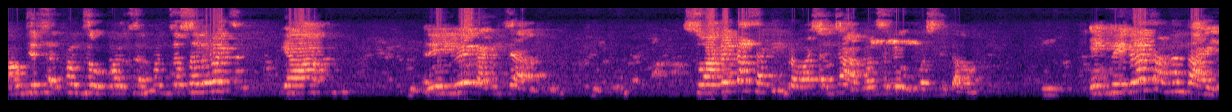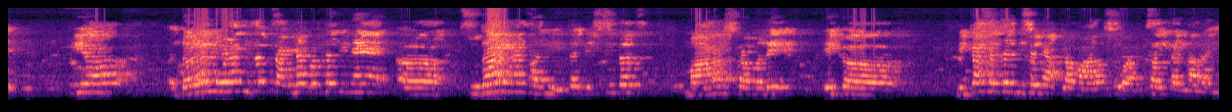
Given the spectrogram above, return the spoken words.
गावचे सरपंच उपसरपंच सर्वच या रेल्वे गाडीच्या स्वागतासाठी प्रवाशांच्या आपण सगळे उपस्थित आहोत. एक वेगळाच आनंद आहे. की दळणवळण जर चांगल्या पद्धतीने सुधारणा झाली तर निश्चितच महाराष्ट्रामध्ये एक विकासाच्या दिशेने आपला महाराष्ट्र वाटचाल करणार आहे.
